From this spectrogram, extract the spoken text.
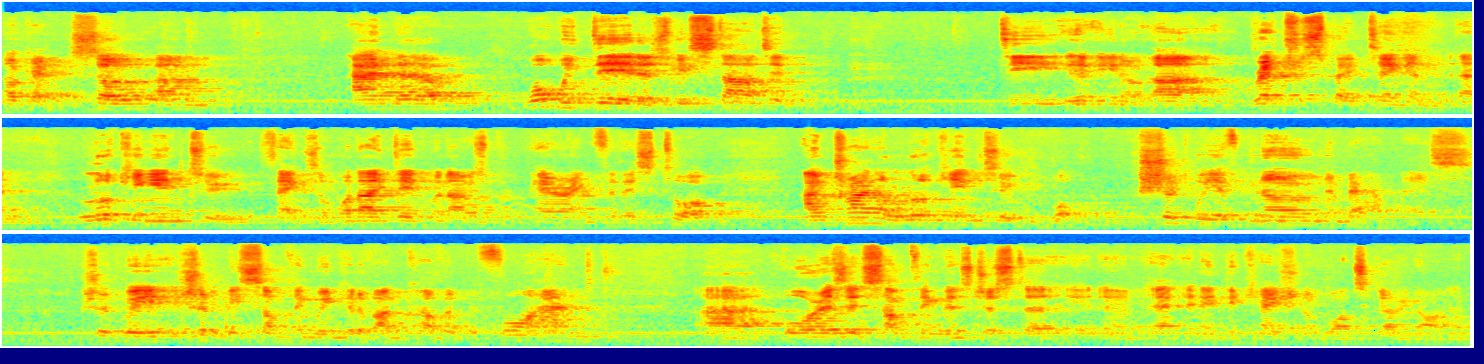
Okay, so, um, and uh, what we did is we started de, you know, uh, retrospecting and, and looking into things. And what I did when I was preparing for this talk, I'm trying to look into what should we have known about this? Should, we, should it be something we could have uncovered beforehand? Uh, or is it something that's just a, you know, an indication of what's going on? And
